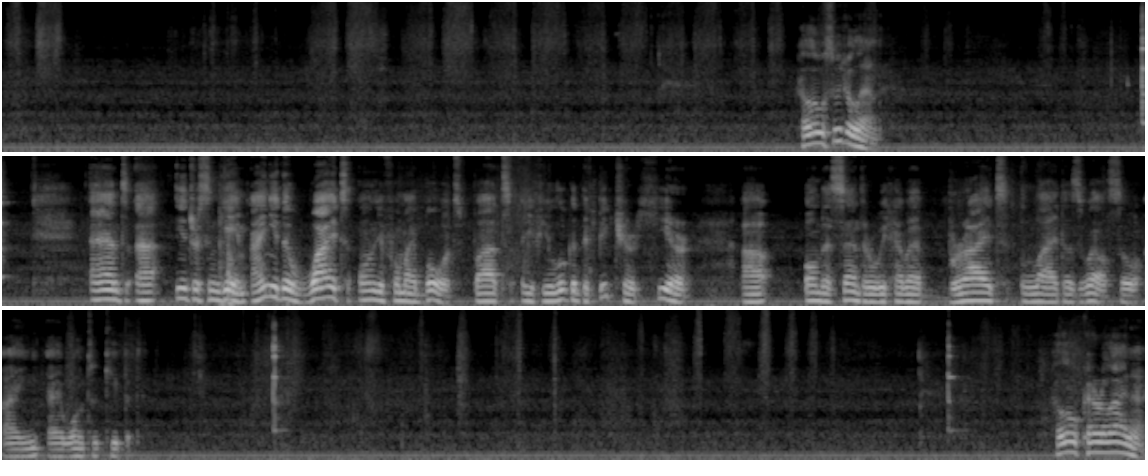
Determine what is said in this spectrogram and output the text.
Hello Switzerland. And uh, interesting game. I need a white only for my boat but if you look at the picture here uh, on the center we have a bright light as well so I, I want to keep it Hello, Carolina.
